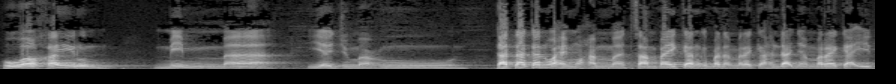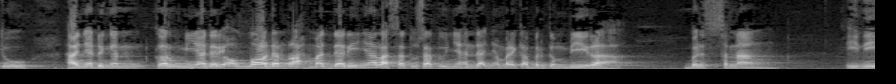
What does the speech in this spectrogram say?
huwa khairun mimma yajma'un. Katakan wahai Muhammad, sampaikan kepada mereka hendaknya mereka itu hanya dengan karunia dari Allah dan rahmat darinya lah satu-satunya hendaknya mereka bergembira, bersenang. Ini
